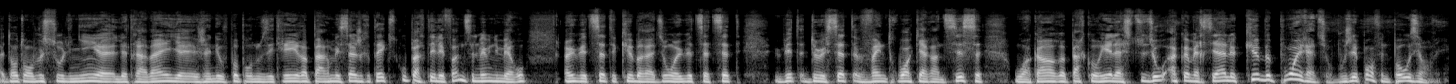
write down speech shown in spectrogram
euh, dont on veut souligner le travail. Gênez-vous pas pour nous écrire par message texte ou par téléphone. C'est le même numéro. 187 Cube Radio, 1877 827 2346 ou encore par courriel à studio à commercial cube.radio. Bougez pas, on fait une pause et on revient.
